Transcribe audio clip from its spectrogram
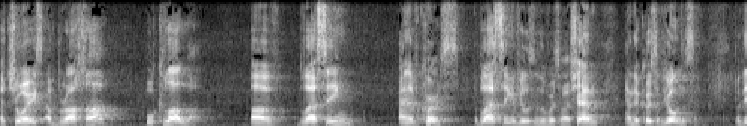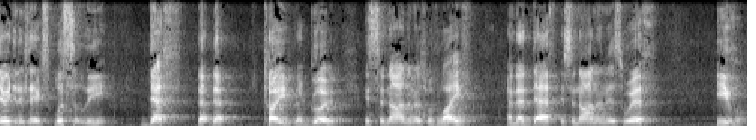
a choice of bracha uklala, of blessing and of curse. The blessing, if you listen to the words of Hashem, and the curse if you don't listen. But there he didn't say explicitly death, that, that toiv, that good, is synonymous with life, and that death is synonymous with evil.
